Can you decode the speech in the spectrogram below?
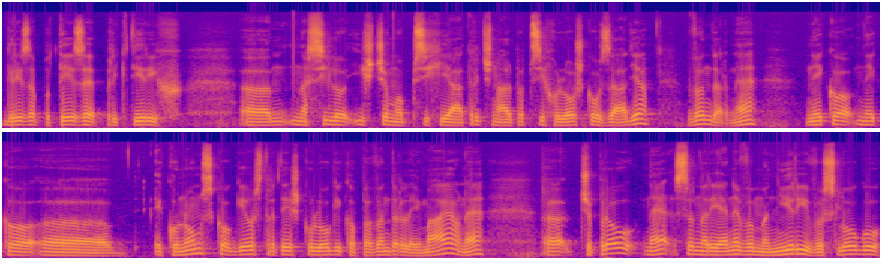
gre za poteze, pri katerih um, na silo iščemo psihiatrična ali pa psihološka ozadja, vendar ne, neko, neko uh, ekonomsko, geostrateško logiko pa vendarle imajo, ne, eh, čeprav ne, so narejene v maniri, v slogu,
